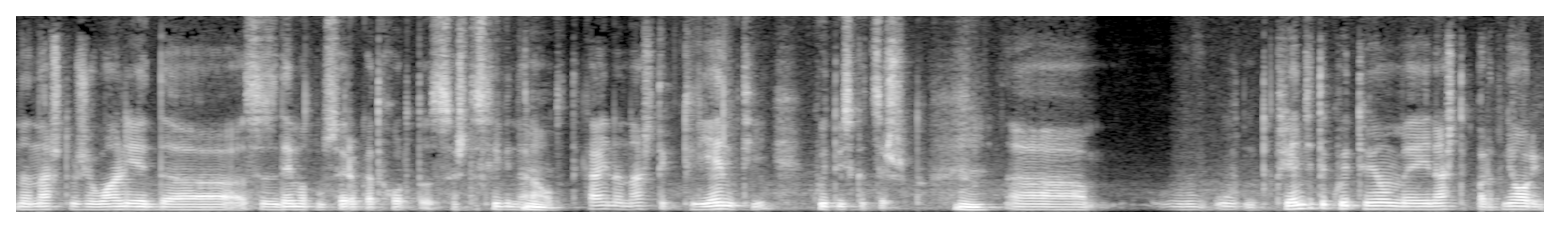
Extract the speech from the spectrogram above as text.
на нашето желание да създадем атмосфера, която хората са щастливи на работа, mm. така и на нашите клиенти, които искат същото. Mm. А, клиентите, които имаме и нашите партньори,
